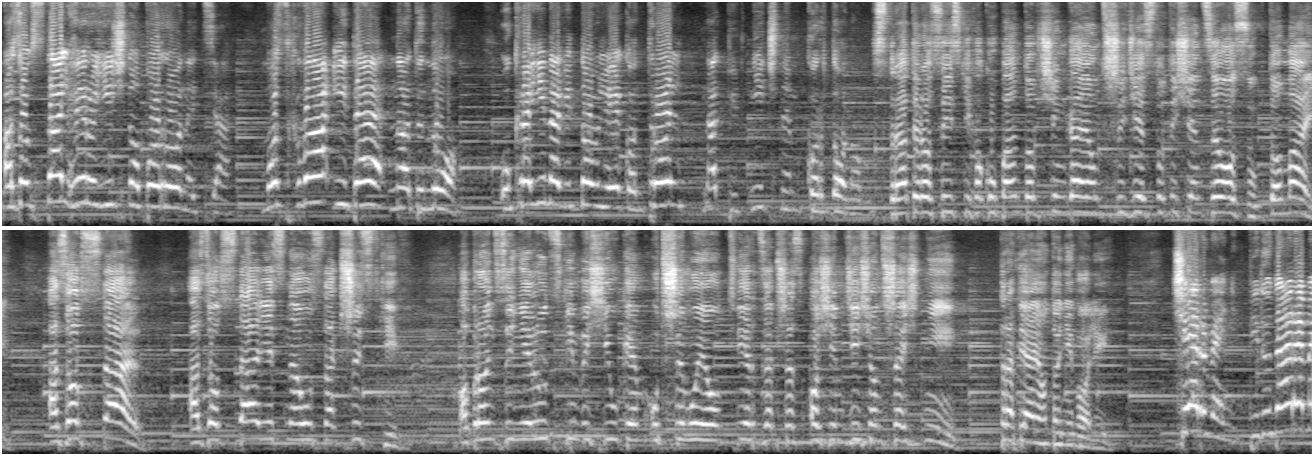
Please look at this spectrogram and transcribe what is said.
Азовсталь героїчно борониться. Москва йде на дно. Україна відновлює контроль над північним кордоном. Straty rosyjskich okupantów sięgają 30 tysięcy osób. To maj. Azowstal! Azowstal jest na ustach wszystkich. Obrońcy nieludzkim wysiłkiem utrzymują twierdzę przez 86 dni. Trafiają do niewoli. Червень під ударами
